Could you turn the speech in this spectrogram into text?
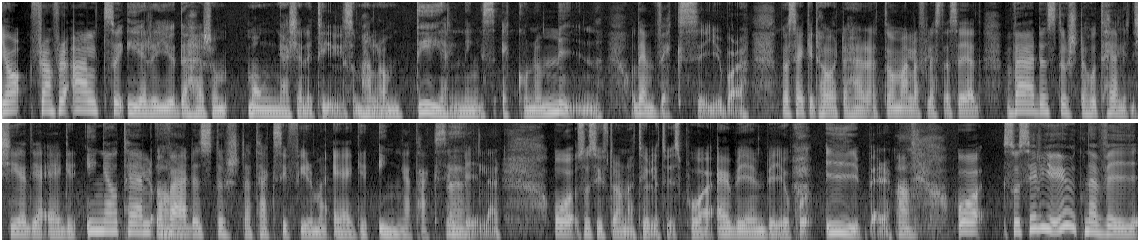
Ja, framför allt så är det ju det här som många känner till som handlar om delningsekonomin. Och den växer ju bara. Du har säkert hört det här att de allra flesta säger att världens största hotellkedja äger inga hotell och ja. världens största taxifirma äger inga taxibilar. Nej. Och så syftar de naturligtvis på Airbnb och på Uber. Ja. Och så ser det ju ut när vi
